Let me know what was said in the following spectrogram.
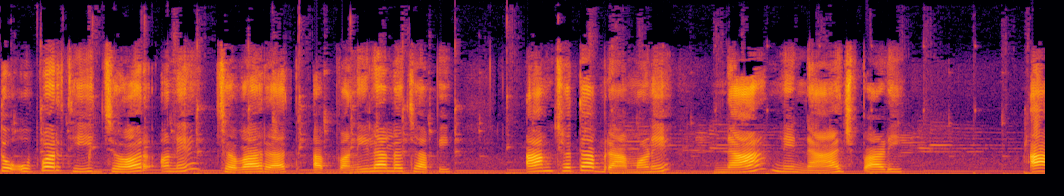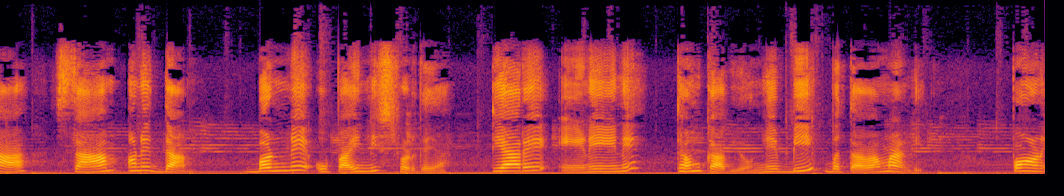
તો ઉપરથી જર અને જવારાત આપવાની લાલચ આપી. આમ છતાં બ્રાહ્મણે ના ને ના જ પાડી. આ સામ અને દામ બંને ઉપાય નિષ્ફળ ગયા. ત્યારે એણે એને ધમકાવ્યો ને બીક બતાવવા માંડી. પણ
